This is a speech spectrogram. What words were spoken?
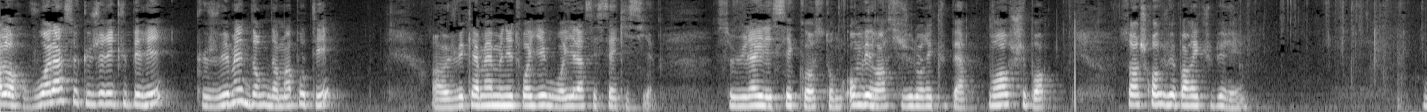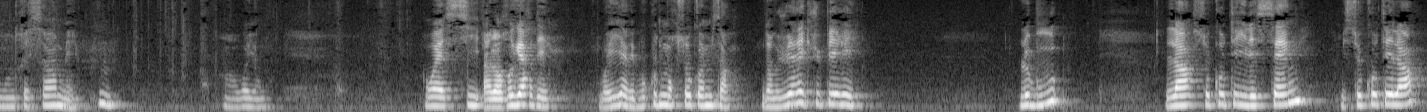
Alors, voilà ce que j'ai récupéré, que je vais mettre donc dans ma potée. je vais quand même nettoyer, vous voyez là, c'est sec ici. Celui-là, il est sécosse, donc on verra si je le récupère. Moi, je sais pas. Ça, je crois que je vais pas récupérer. Je vais vous montrer ça, mais... Hmm. Ah, voyons. Ouais, si. Alors, regardez. Vous voyez, il y avait beaucoup de morceaux comme ça. Donc, je vais récupérer le bout. Là, ce côté, il est sain. Mais ce côté-là,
